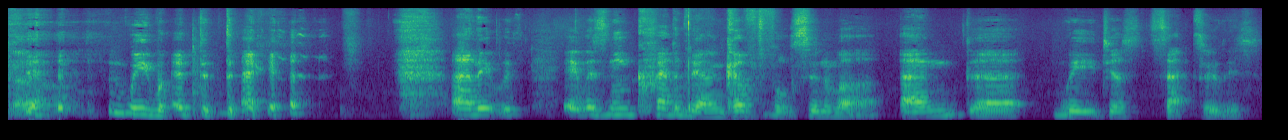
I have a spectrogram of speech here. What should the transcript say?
we went today, and it was it was an incredibly uncomfortable cinema, and uh, we just sat through this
